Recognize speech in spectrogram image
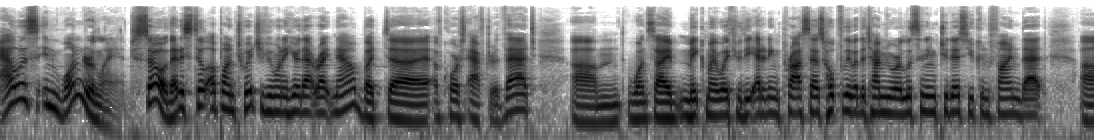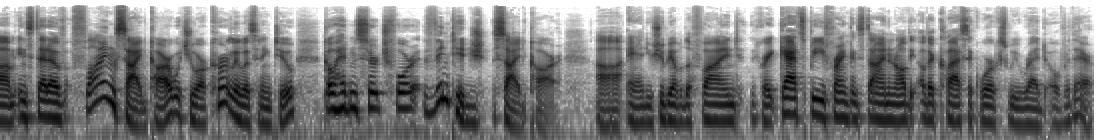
Alice in Wonderland. So that is still up on Twitch if you want to hear that right now. But uh, of course, after that, um, once I make my way through the editing process, hopefully by the time you are listening to this, you can find that um, instead of Flying Sidecar, which you are currently listening to, go ahead and search for Vintage Sidecar. Uh, and you should be able to find The Great Gatsby, Frankenstein, and all the other classic works we read over there.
